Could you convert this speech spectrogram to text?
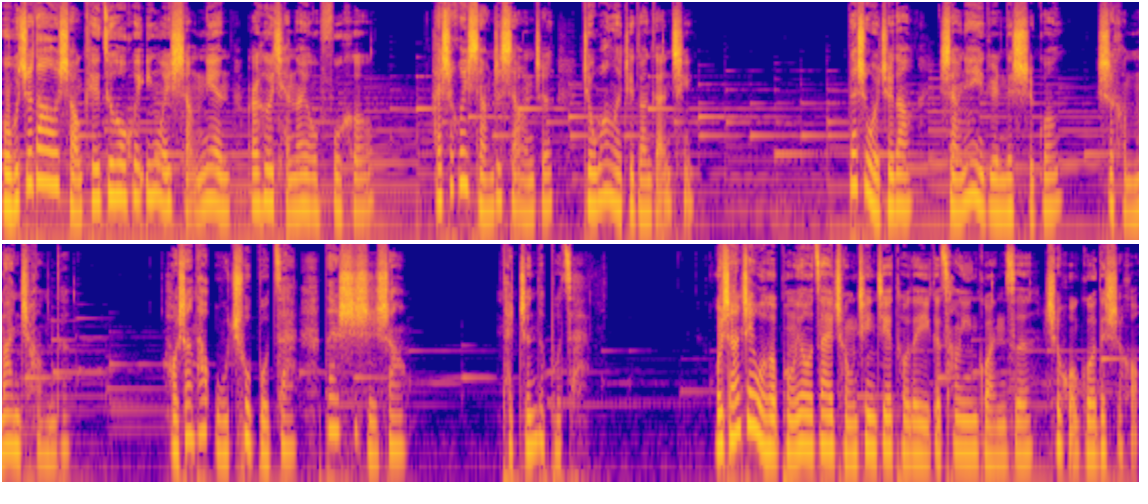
我不知道小 K 最后会因为想念而和前男友复合，还是会想着想着就忘了这段感情。但是我知道，想念一个人的时光是很漫长的，好像他无处不在，但事实上，他真的不在。我想起我和朋友在重庆街头的一个苍蝇馆子吃火锅的时候，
